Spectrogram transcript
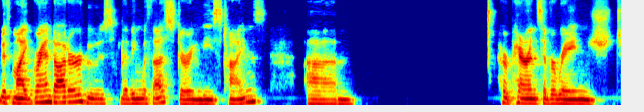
With my granddaughter who's living with us during these times, um, her parents have arranged,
